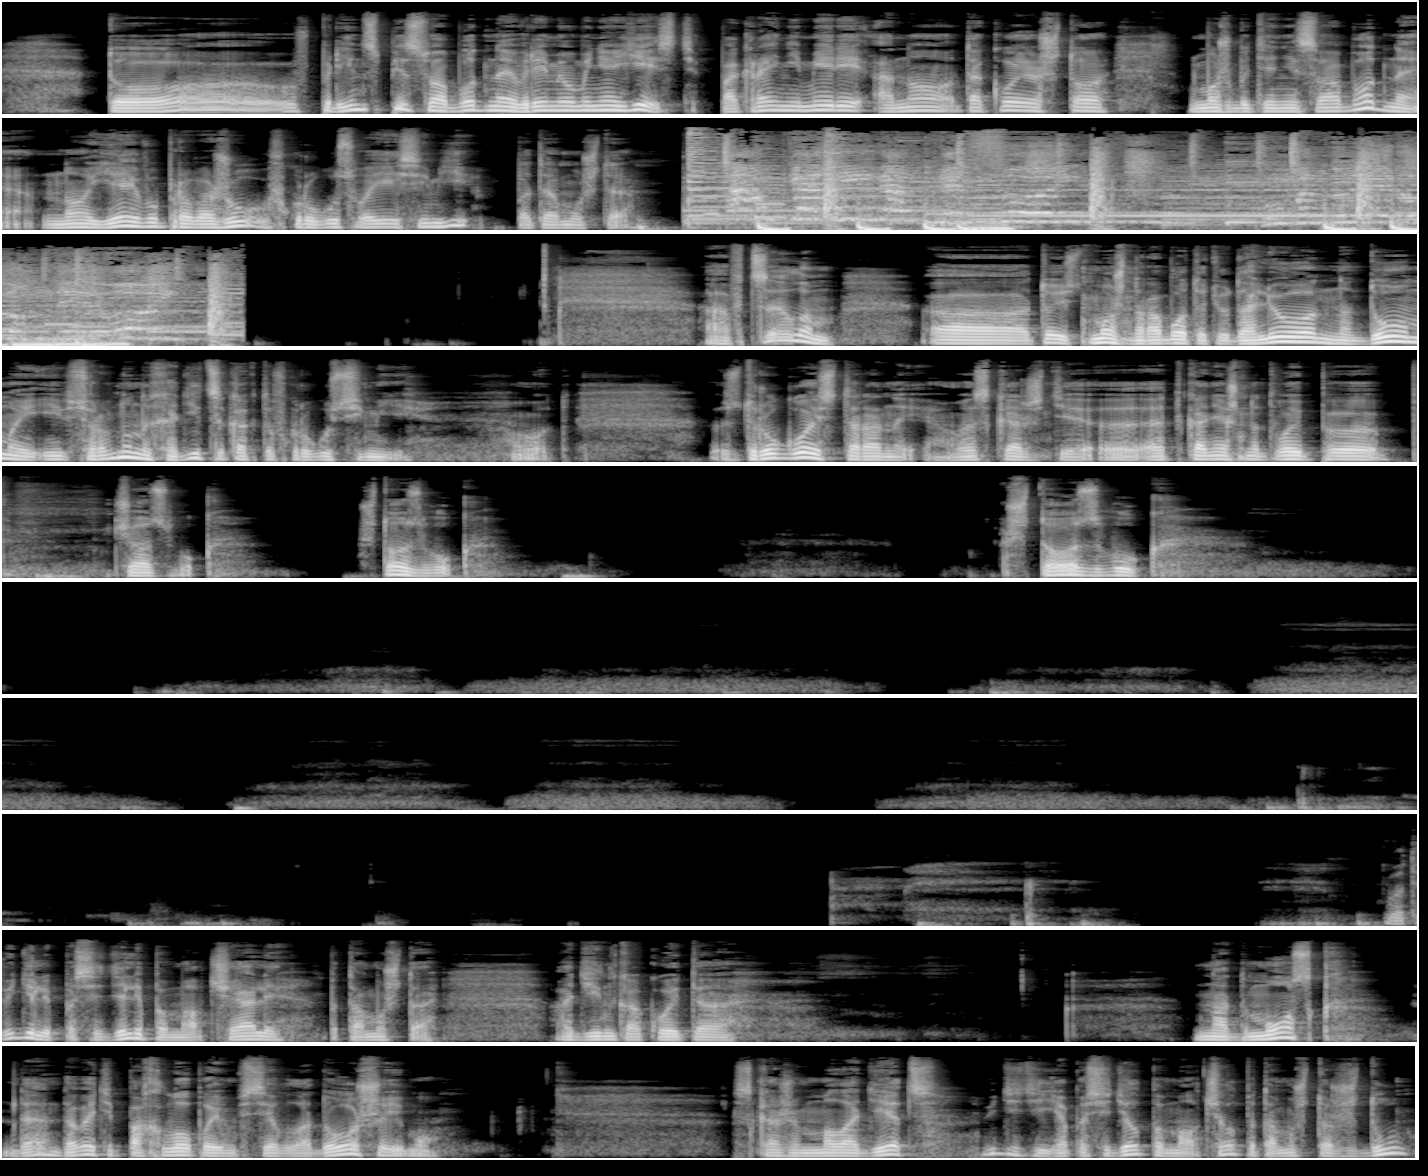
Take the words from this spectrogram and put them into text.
то, в принципе, свободное время у меня есть. По крайней мере, оно такое, что, может быть, и не свободное, но я его провожу в кругу своей семьи, потому что... А в целом, э, то есть можно работать удаленно, дома и все равно находиться как-то в кругу семьи. Вот. С другой стороны, вы скажете, э, это, конечно, твой... Что звук? Что звук? Что звук? Вот видели, посидели, помолчали, потому что один какой-то надмозг, да, давайте похлопаем все в ладоши ему, скажем, молодец. Видите, я посидел, помолчал, потому что жду,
